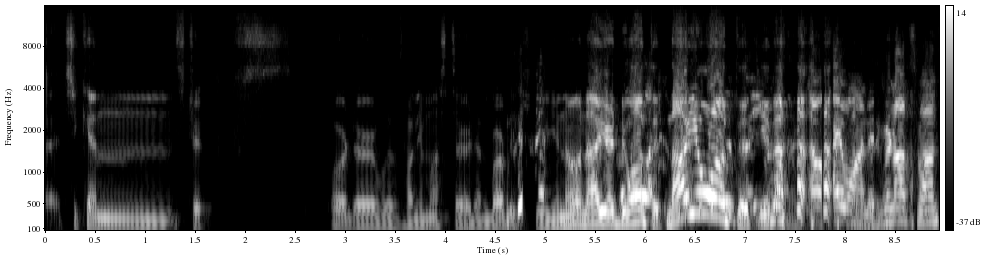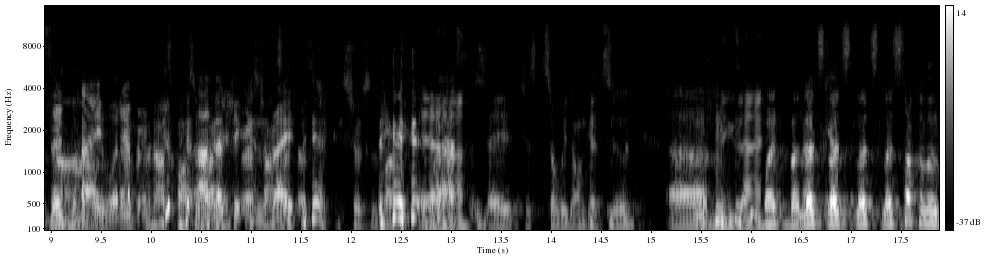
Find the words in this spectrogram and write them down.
a chicken strips order with honey mustard and barbecue. You know, now you want it. Now you want it. You know. No, I want it. We're not sponsored No, by whatever. We're not sponsored Aga by any chicken, right. chicken strips with barbecue. Yeah. yeah. To say just so we don't get sued. Um, Exactly. But but let's let's let's let's talk a little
